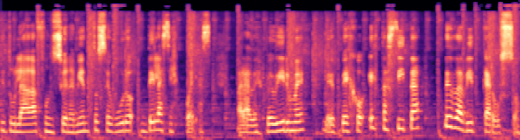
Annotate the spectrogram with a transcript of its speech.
titulada Funcionamiento Seguro de las Escuelas. Para despedirme, les dejo esta cita de David Caruso.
